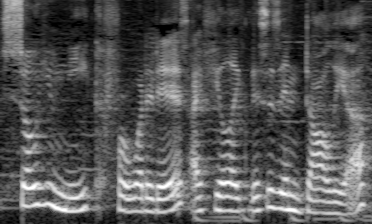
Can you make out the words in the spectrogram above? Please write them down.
so unique for what it is. I feel like this is in Dahlia.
